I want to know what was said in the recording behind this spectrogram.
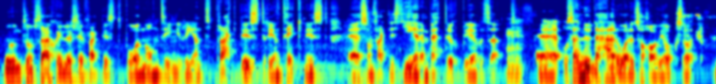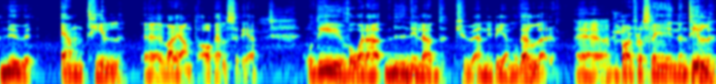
De som särskiljer sig faktiskt på någonting rent praktiskt, rent tekniskt, eh, som faktiskt ger en bättre upplevelse. Mm. Eh, och sen nu det här året så har vi också nu en till eh, variant av LCD. Och det är ju våra mini-LED QNID-modeller. Eh, bara för att slänga in en till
